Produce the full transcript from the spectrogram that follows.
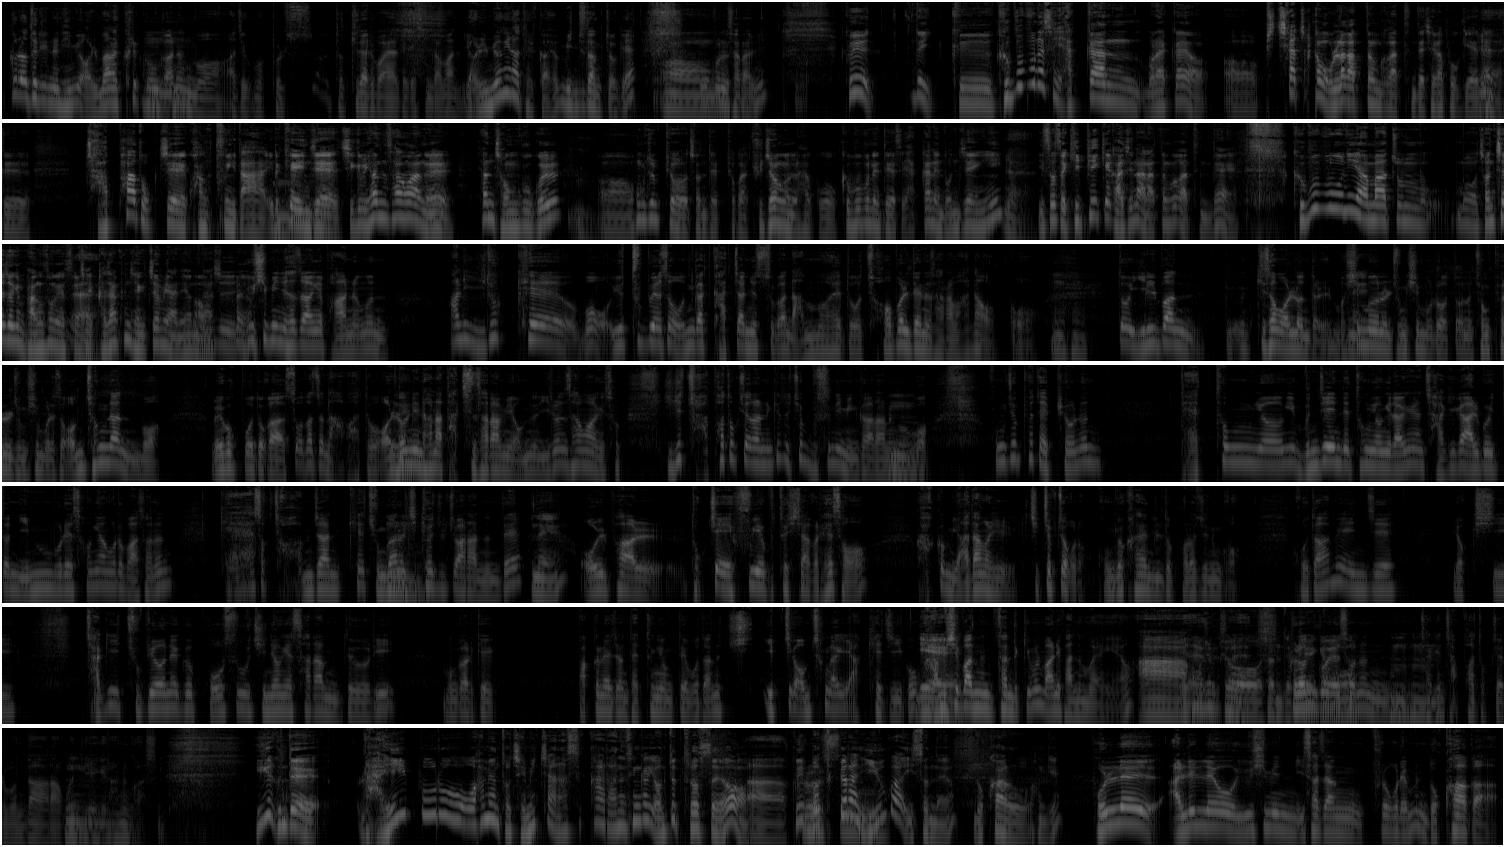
끌어들이는 힘이 얼마나 클 건가는 음. 뭐 아직 뭐볼더 기다려 봐야 되겠습니다만 10명이나 될까요? 민주당 쪽에 어. 꿈꾸는 사람이? 그 근데 그, 그 부분에서 약간 뭐랄까요, 어, 피치가 조금 올라갔던 것 같은데 제가 보기에는 예. 그 좌파 독재 광풍이다. 이렇게 음. 이제 지금 현 상황을 현 정국을 음. 어, 홍준표 전 대표가 규정을 하고 그 부분에 대해서 약간의 논쟁이 예. 있어서 깊이 있게 가지는 않았던 것 같은데 그 부분이 아마 좀 뭐 전체적인 방송에서 예. 가장 큰 쟁점이 아니었나 어, 싶어요. 유시민 사장의 반응은 아니 이렇게 뭐 유튜브에서 온갖 가짜 뉴스가 난무해도 처벌되는 사람 하나 없고 음흠. 또 일반 기성 언론들, 뭐 네. 신문을 네. 중심으로 또는 종편을 중심으로 해서 엄청난 뭐 외국 보도가 쏟아져 나와도 언론인 네. 하나 다친 사람이 없는 이런 상황에서 이게 좌파 독재라는 게 도대체 무슨 의미인가라는 음. 거고 홍준표 대표는 대통령이 문재인 대통령이라면 자기가 알고 있던 인물의 성향으로 봐서는 계속 점잖게 중간을 음. 지켜줄 줄 알았는데 네. 5.18 독재 후에부터 시작을 해서 가끔 야당을 직접적으로 공격하는 일도 벌어지는 거. 그 다음에 이제 역시 자기 주변의 그 보수 진영의 사람들이 뭔가 이렇게 박근혜 전 대통령 때보다는 입지가 엄청나게 약해지고 예. 감시받는 듯한 느낌을 많이 받는 모양이에요. 아, 예, 홍준표 전 대표 그런 거에서는 음흠. 자기는 자파 독재를 본다라고 음. 얘기를 하는 것 같습니다. 이게 근데 라이브로 하면 더 재밌지 않았을까라는 생각이 언뜻 들었어요. 아, 그게 뭐 특별한 이유가 있었나요? 녹화로 한 게? 본래 알릴레오 유시민 이사장 프로그램은 녹화가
